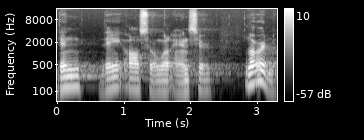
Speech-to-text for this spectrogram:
Then they also will answer, Lord,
